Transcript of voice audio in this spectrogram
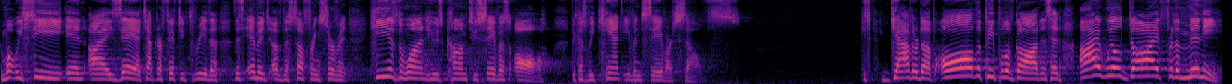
And what we see in Isaiah chapter 53, the, this image of the suffering servant, he is the one who's come to save us all because we can't even save ourselves. He's gathered up all the people of God and said, I will die for the many.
